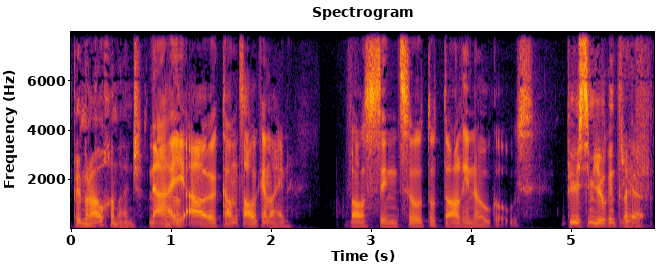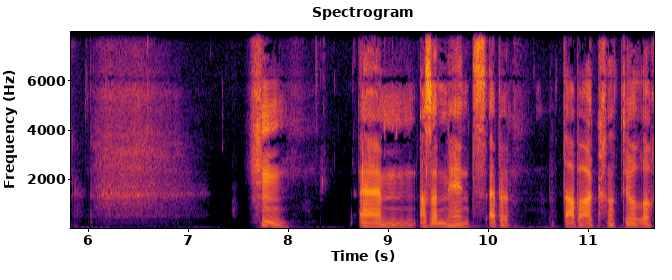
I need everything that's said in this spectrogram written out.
Beim Rauchen meinst du? Nein, auch ganz allgemein. Was sind so totale No-Gos? Bei uns im Jugendtreff? Ja. Hm. Ähm, also wir haben eben Tabak natürlich,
